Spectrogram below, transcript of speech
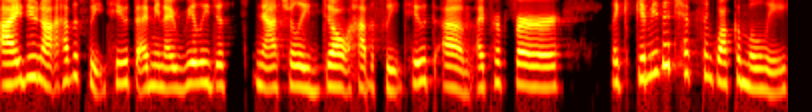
I do not have a sweet tooth. I mean, I really just naturally don't have a sweet tooth. Um, I prefer, like, give me the chips and guacamole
